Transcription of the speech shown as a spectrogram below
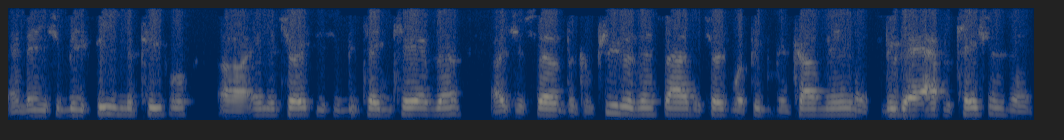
And then you should be feeding the people uh, in the church. You should be taking care of them. Uh, you should set up the computers inside the church where people can come in and do their applications and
